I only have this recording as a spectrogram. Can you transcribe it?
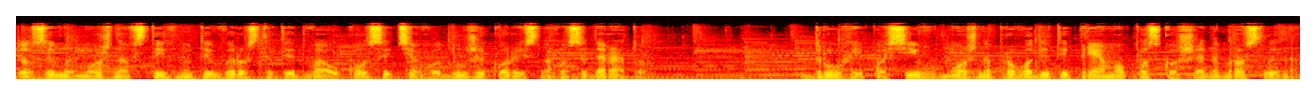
До зими можна встигнути виростити два укоси цього дуже корисного сидерату. Другий посів можна проводити прямо по скошеним рослинам.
